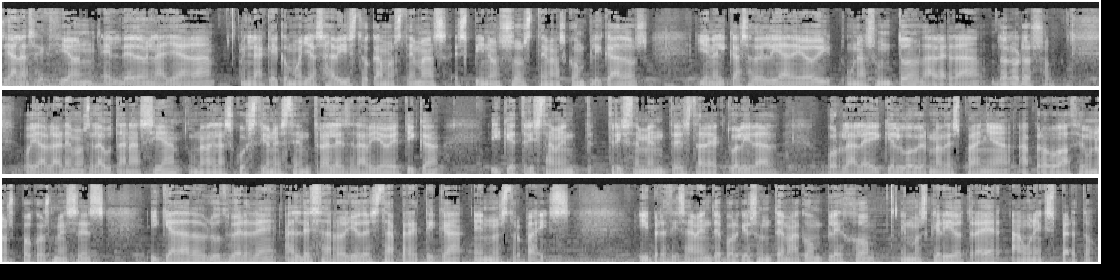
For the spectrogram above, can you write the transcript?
ya la sección El dedo en la llaga, en la que como ya sabéis tocamos temas espinosos, temas complicados y en el caso del día de hoy un asunto, la verdad, doloroso. Hoy hablaremos de la eutanasia, una de las cuestiones centrales de la bioética y que tristemente, tristemente está de actualidad por la ley que el Gobierno de España aprobó hace unos pocos meses y que ha dado luz verde al desarrollo de esta práctica en nuestro país. Y precisamente porque es un tema complejo, hemos querido traer a un experto.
